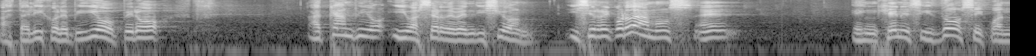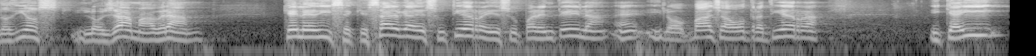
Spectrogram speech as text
hasta el hijo le pidió, pero a cambio iba a ser de bendición. Y si recordamos, ¿eh? En Génesis 12, cuando Dios lo llama a Abraham, ¿qué le dice? Que salga de su tierra y de su parentela ¿eh? y lo vaya a otra tierra y que ahí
